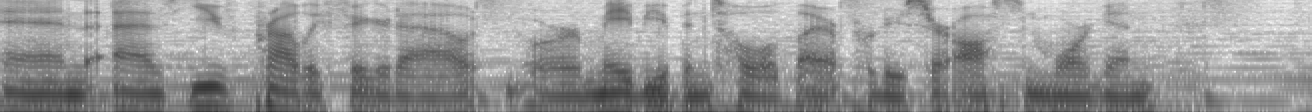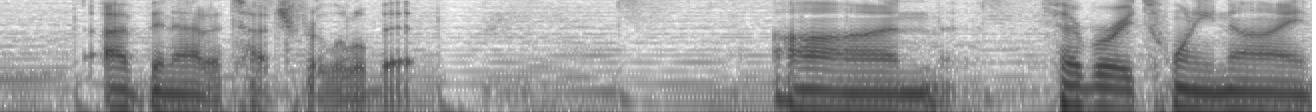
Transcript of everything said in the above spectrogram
and as you've probably figured out, or maybe you've been told by our producer, Austin Morgan, I've been out of touch for a little bit. On February 29th,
